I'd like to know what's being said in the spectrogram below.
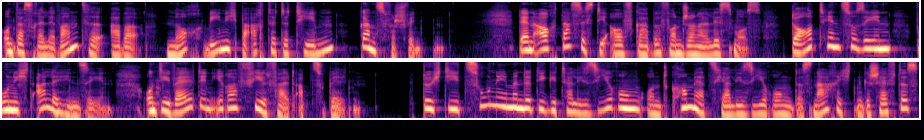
und dass relevante, aber noch wenig beachtete Themen ganz verschwinden. Denn auch das ist die Aufgabe von Journalismus, dorthin zu sehen, wo nicht alle hinsehen, und die Welt in ihrer Vielfalt abzubilden. Durch die zunehmende Digitalisierung und Kommerzialisierung des Nachrichtengeschäftes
